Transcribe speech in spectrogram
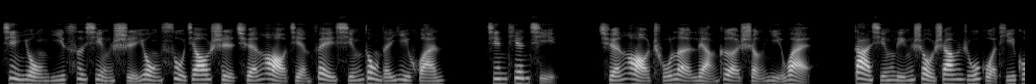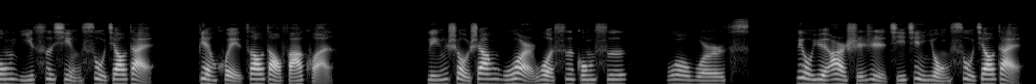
禁用一次性使用塑胶是全澳减废行动的一环。今天起，全澳除了两个省以外，大型零售商如果提供一次性塑胶袋，便会遭到罚款。零售商沃尔沃斯公司 （Woolworths） 六月二十日即禁用塑胶袋，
